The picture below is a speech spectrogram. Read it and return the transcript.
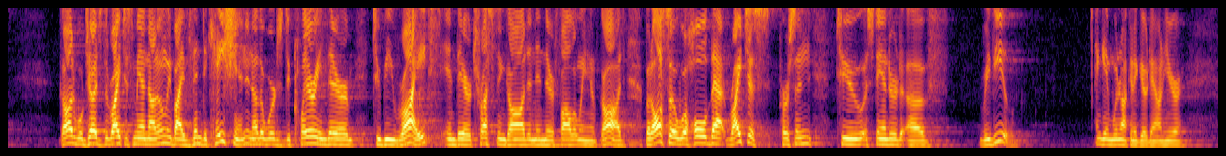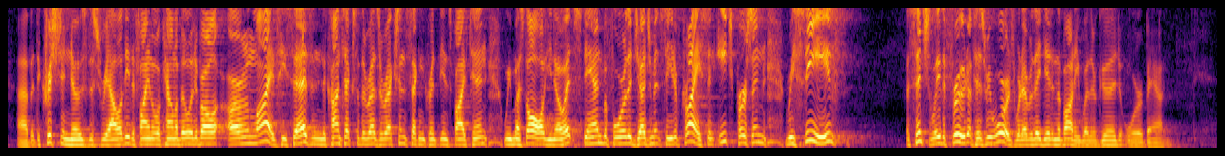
God will judge the righteous man not only by vindication, in other words, declaring them to be right in their trust in God and in their following of God, but also will hold that righteous person to a standard of review. Again, we're not going to go down here. Uh, but the Christian knows this reality, the final accountability of our, our, own lives. He says, in the context of the resurrection, 2 Corinthians 5.10, we must all, you know it, stand before the judgment seat of Christ, and each person receive, essentially, the fruit of his rewards, whatever they did in the body, whether good or bad.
